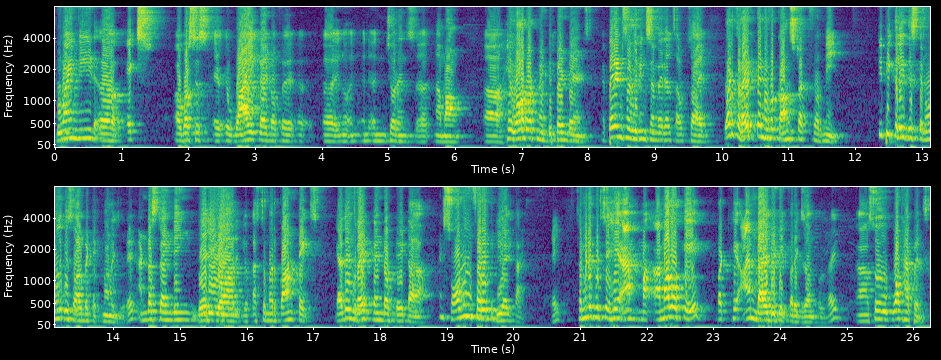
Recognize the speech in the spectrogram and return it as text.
Do I need uh, X uh, versus a, a Y kind of a, a, you know an, an insurance uh, amount. Uh, hey, what about my dependents? My parents are living somewhere else outside. What is the right kind of a construct for me? Typically, this can only be solved by technology, right? Understanding where you are, your customer context, gathering the right kind of data, and solving for it real time, right? Somebody could say, hey, I'm, I'm all okay, but hey, I'm diabetic, for example, right? Uh, so what happens?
